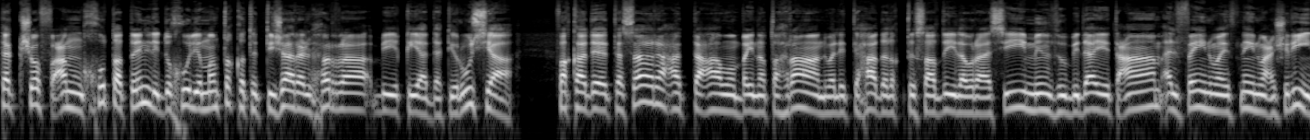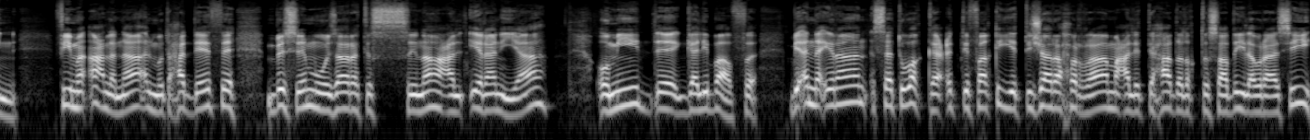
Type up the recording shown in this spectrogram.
تكشف عن خطط لدخول منطقة التجارة الحرة بقيادة روسيا. فقد تسارع التعاون بين طهران والاتحاد الاقتصادي الاوراسي منذ بداية عام 2022 فيما أعلن المتحدث باسم وزارة الصناعة الإيرانية أميد جاليباف بأن إيران ستوقع اتفاقية تجارة حرة مع الاتحاد الاقتصادي الأوراسي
